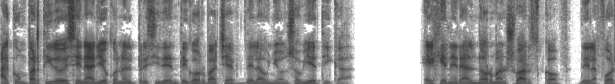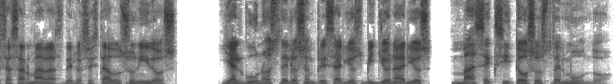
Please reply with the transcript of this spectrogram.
ha compartido escenario con el presidente Gorbachev de la Unión Soviética, el general Norman Schwarzkopf de las Fuerzas Armadas de los Estados Unidos y algunos de los empresarios billonarios más exitosos del mundo.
